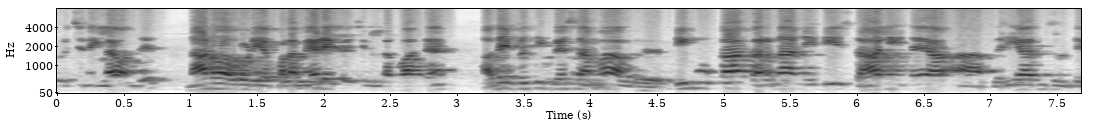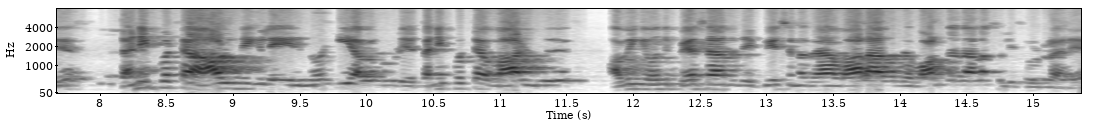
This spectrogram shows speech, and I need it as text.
பிரச்சனைகள்லாம் வந்து நானும் அவருடைய பல மேடை பிரச்சனைகளை பார்த்தேன். அதை பத்தி பேசாம அவரு திமுக கருணாநிதி ஸ்டாலின் அஹ், பெரியார்னு சொல்லிட்டு தனிப்பட்ட ஆளுமைகளை நோக்கி அவர்களுடைய தனிப்பட்ட வாழ்வு அவங்க வந்து பேசாததை பேசினதா வாழாததை வாழ்ந்ததாலாம் சொல்லி சொல்றாரு.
